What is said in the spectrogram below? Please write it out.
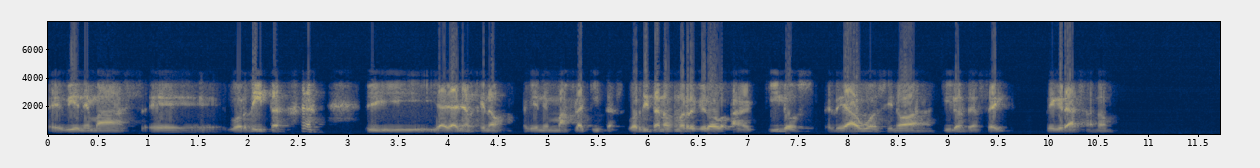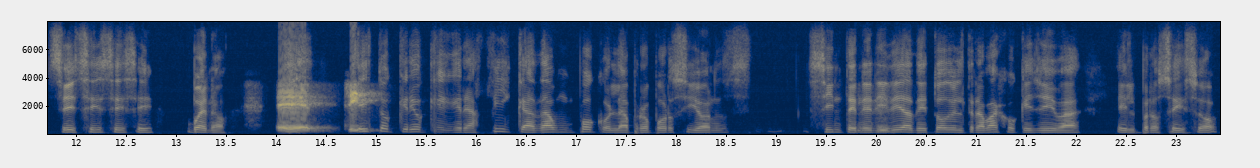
eh, viene más eh, gordita y, hay años que no, vienen más flaquitas. Gordita no me refiero a kilos de agua, sino a kilos de aceite, de grasa, ¿no? Sí, sí, sí, sí. Bueno, esto creo que grafica, da un poco la proporción sin tener idea de todo el trabajo que lleva el proceso,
